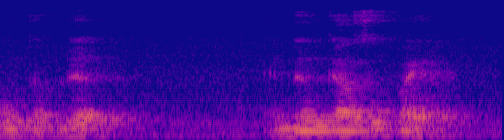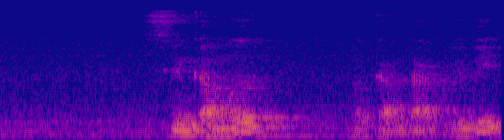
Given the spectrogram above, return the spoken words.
cùng tập luyện để nâng cao sức khỏe. Xin cảm ơn và cảm tạ quý vị.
